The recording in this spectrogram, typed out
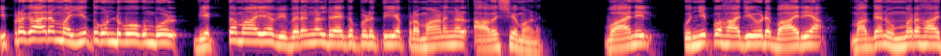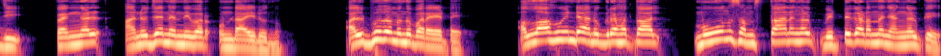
ഇപ്രകാരം മയ്യത്ത് കൊണ്ടുപോകുമ്പോൾ വ്യക്തമായ വിവരങ്ങൾ രേഖപ്പെടുത്തിയ പ്രമാണങ്ങൾ ആവശ്യമാണ്. വാനിൽ കുഞ്ഞിപ്പ് ഹാജിയുടെ ഭാര്യ മകൻ ഉമ്മർ ഹാജി പെങ്ങൾ അനുജൻ എന്നിവർ ഉണ്ടായിരുന്നു. അത്ഭുതമെന്ന് പറയട്ടെ അള്ളാഹുവിന്റെ അനുഗ്രഹത്താൽ മൂന്ന് സംസ്ഥാനങ്ങൾ വിട്ടുകടന്ന ഞങ്ങൾക്ക്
